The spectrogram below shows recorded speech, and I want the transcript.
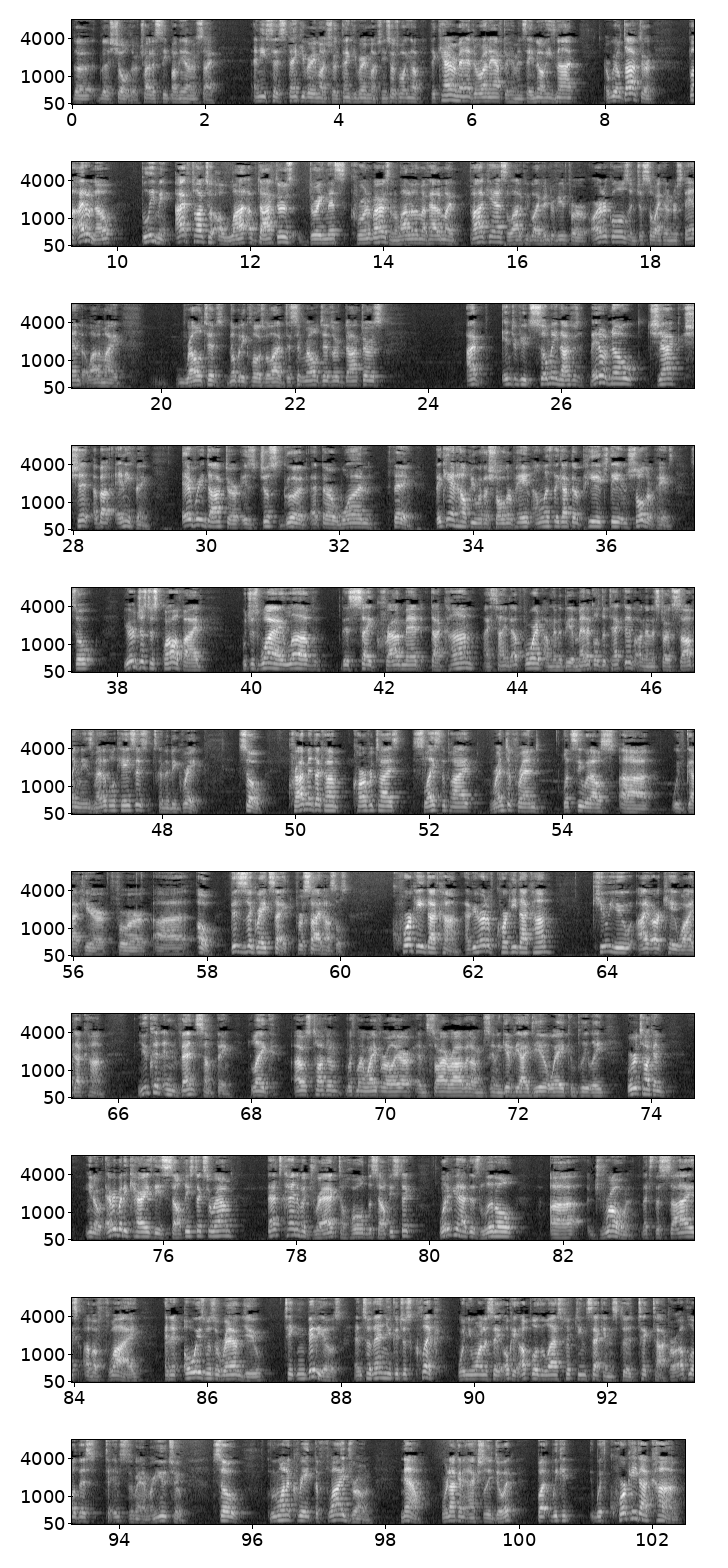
the the shoulder. Try to sleep on the other side. And he says, Thank you very much, sir. Thank you very much. And he starts walking up. The cameraman had to run after him and say, No, he's not a real doctor. But I don't know. Believe me, I've talked to a lot of doctors during this coronavirus, and a lot of them I've had on my podcast. A lot of people I've interviewed for articles, and just so I can understand. A lot of my relatives, nobody close, but a lot of distant relatives are doctors. I've interviewed so many doctors, they don't know jack shit about anything. Every doctor is just good at their one thing. They can't help you with a shoulder pain unless they got their PhD in shoulder pains. So you're just as qualified, which is why I love this site, crowdmed.com. I signed up for it. I'm going to be a medical detective. I'm going to start solving these medical cases. It's going to be great. So, crowdmed.com, Carvertise, Slice the Pie, Rent a Friend. Let's see what else uh, we've got here for. Uh, oh, this is a great site for side hustles. Quirky.com. Have you heard of Quirky.com? Q U I R K Y.com. You could invent something. Like, I was talking with my wife earlier, and sorry, Robin, I'm just going to give the idea away completely. We were talking, you know, everybody carries these selfie sticks around. That's kind of a drag to hold the selfie stick. What if you had this little uh, drone that's the size of a fly, and it always was around you taking videos? And so then you could just click when you want to say, okay, upload the last 15 seconds to TikTok or upload this to Instagram or YouTube. So we want to create the fly drone. Now, we're not going to actually do it, but we could, with quirky.com,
